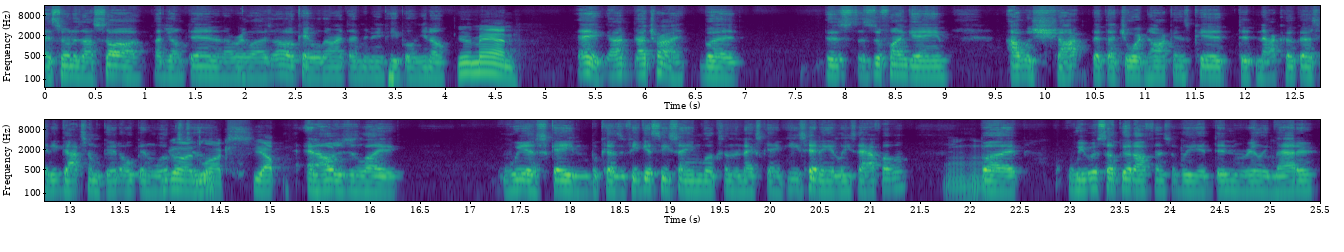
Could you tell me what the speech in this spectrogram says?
as soon as I saw, I jumped in and I realized, oh, okay, well there aren't that many people. You know, You're the man. hey, I, I try, but this this is a fun game. I was shocked that that Jordan Hawkins kid did not cook us, and he got some good open looks Good too. looks. Yep. And I was just like, we are skating because if he gets these same looks in the next game, he's hitting at least half of them. Mhm. But we were so good offensively, it didn't really matter.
